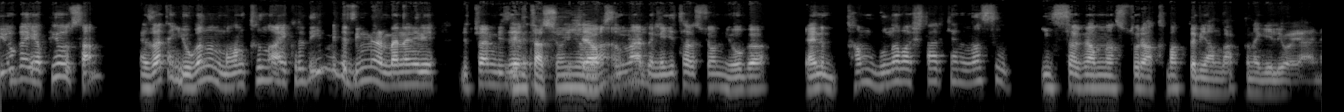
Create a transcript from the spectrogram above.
yoga yapıyorsan ya zaten yoganın mantığına aykırı değil mi de bilmiyorum. Ben hani bir lütfen bize meditasyon, şey yoga. yapsınlar da meditasyon, yoga. Yani tam buna başlarken nasıl Instagram'dan story atmak da bir anda aklına geliyor yani.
